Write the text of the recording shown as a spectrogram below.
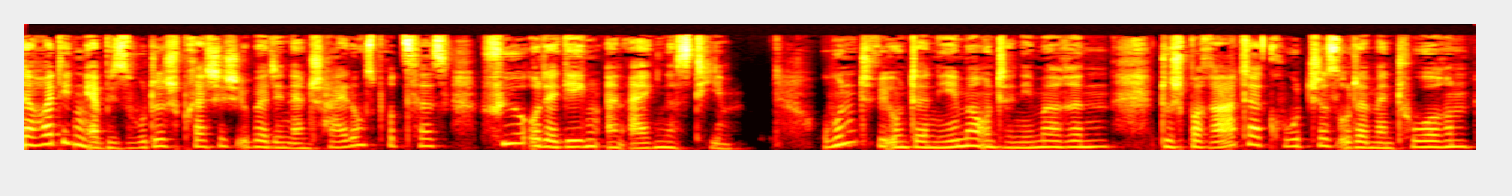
der heutigen Episode spreche ich über den Entscheidungsprozess für oder gegen ein eigenes Team und wie Unternehmer, Unternehmerinnen durch Berater, Coaches oder Mentoren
